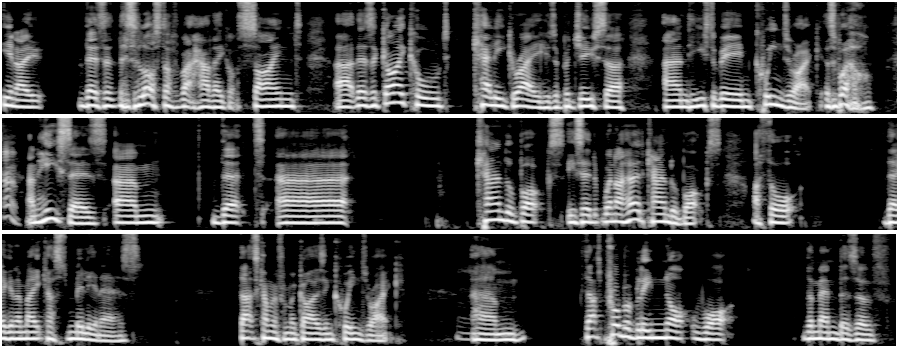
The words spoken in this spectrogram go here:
you know, there's a there's a lot of stuff about how they got signed. Uh, there's a guy called Kelly Gray who's a producer, and he used to be in Queensryche as well. Oh. And he says um, that uh, Candlebox. He said when I heard Candlebox, I thought they're going to make us millionaires. That's coming from a guy who's in Queensryche. Um, that's probably not what the members of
